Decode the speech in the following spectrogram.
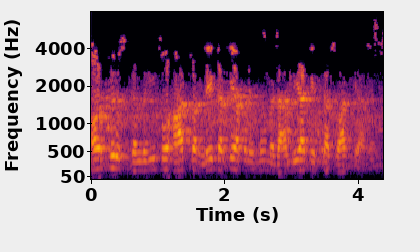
और फिर उस गंदगी को हाथ पर ले करके अपने मुँह में डाल दिया कि इसका स्वाद क्या है।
